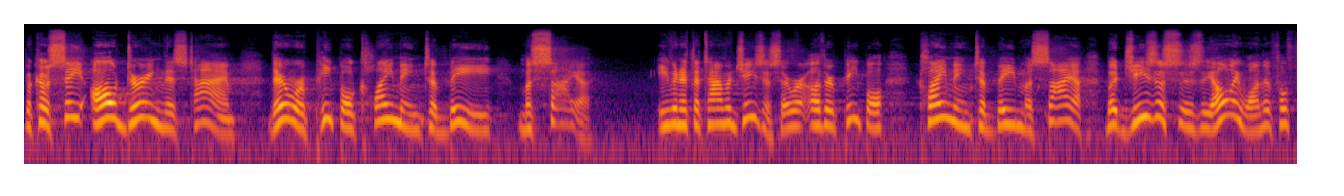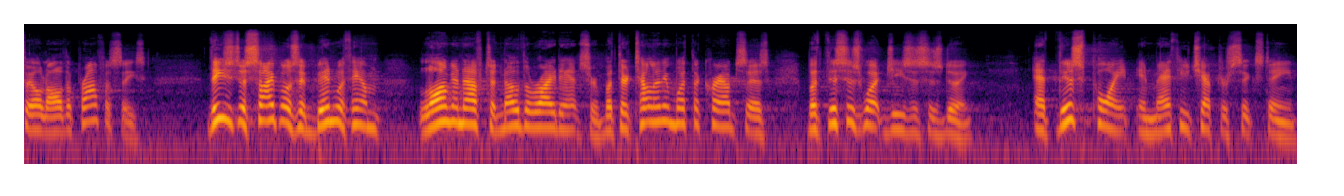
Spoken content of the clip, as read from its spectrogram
Because, see, all during this time, there were people claiming to be Messiah. Even at the time of Jesus, there were other people claiming to be Messiah, but Jesus is the only one that fulfilled all the prophecies. These disciples have been with him long enough to know the right answer, but they're telling him what the crowd says. But this is what Jesus is doing. At this point in Matthew chapter 16,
